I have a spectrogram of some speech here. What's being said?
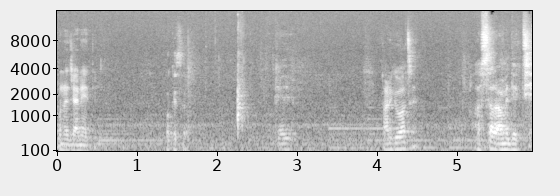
ফোনে জানিয়ে দিন। ওকে স্যার। আর কেউ আছে? স্যার আমি দেখছি।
